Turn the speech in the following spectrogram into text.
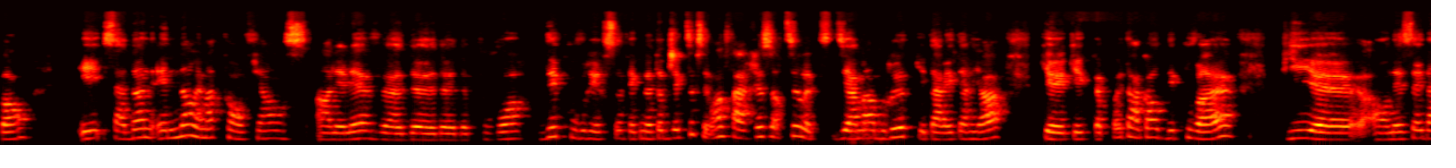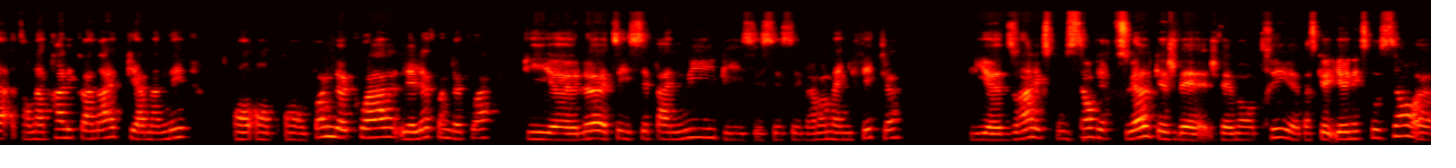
bon. Et ça donne énormément de confiance en l'élève euh, de, de, de, pouvoir découvrir ça. Fait que notre objectif, c'est vraiment de faire ressortir le petit diamant brut qui est à l'intérieur, qui n'a pas été encore découvert. Puis euh, on essaie, on apprend à les connaître, puis à un moment donné, on, on, on pogne de quoi, l'élève pogne de quoi, puis euh, là, tu sais, il s'épanouit, puis c'est vraiment magnifique, là. Puis euh, durant l'exposition virtuelle que je vais, je vais montrer, euh, parce qu'il y a une exposition euh,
